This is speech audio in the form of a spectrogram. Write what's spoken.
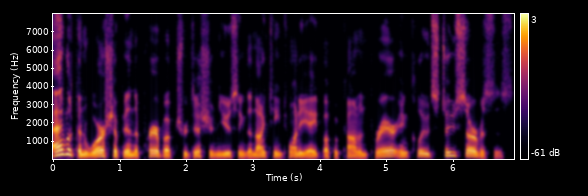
Anglican worship in the prayer book tradition using the 1928 Book of Common Prayer includes two services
